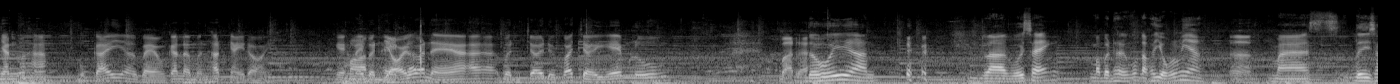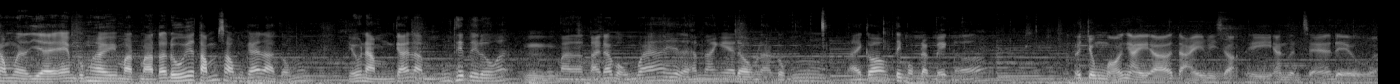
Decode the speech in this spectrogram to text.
nhanh quá hả một cái ờ, vèo một cái là mình hết ngày rồi. Ngày hôm nay bình giỏi quá nè. À, bình chơi được quá trời game luôn. Mệt hả? Đuối anh. Là buổi sáng mà bình thường cũng tập thể dục lắm nha. À, mà đi xong rồi về em cũng hơi mệt mệt đó đuối tắm xong cái là cũng kiểu nằm cái là muốn thiếp đi luôn á. Ừ. mà tại đói bụng quá với lại hôm nay nghe đồn là cũng lại có tiết mục đặc biệt nữa. Nói chung mỗi ngày ở tại resort thì anh Vinh sẽ đều ờ,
